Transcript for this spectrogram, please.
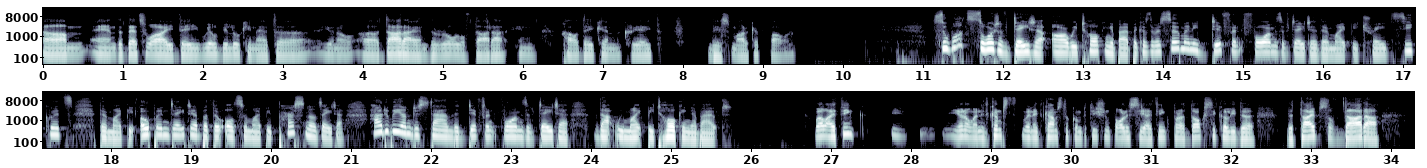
Um, and that's why they will be looking at, uh, you know, uh, data and the role of data in how they can create this market power. So, what sort of data are we talking about? Because there are so many different forms of data. There might be trade secrets, there might be open data, but there also might be personal data. How do we understand the different forms of data that we might be talking about? Well, I think you know when it comes when it comes to competition policy, I think paradoxically the the types of data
